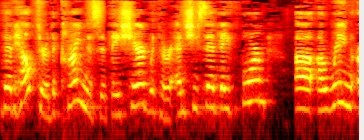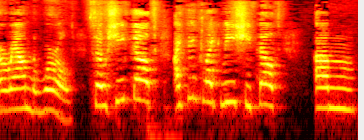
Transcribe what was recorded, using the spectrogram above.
that helped her, the kindness that they shared with her. And she said they form a, a ring around the world. So she felt, I think like me, she felt um,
